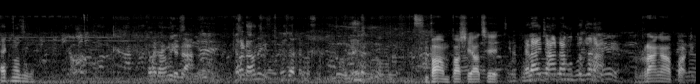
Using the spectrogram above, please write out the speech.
এক নজরে। বাম পাশে আছে রাঙা পাটি।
